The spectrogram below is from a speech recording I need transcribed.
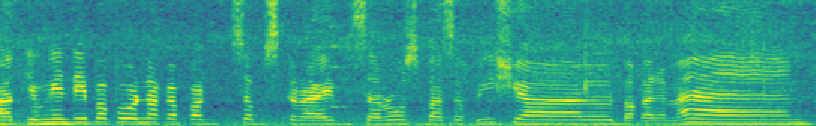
At yung hindi pa po nakapag-subscribe sa Rose Bass Official, baka naman.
